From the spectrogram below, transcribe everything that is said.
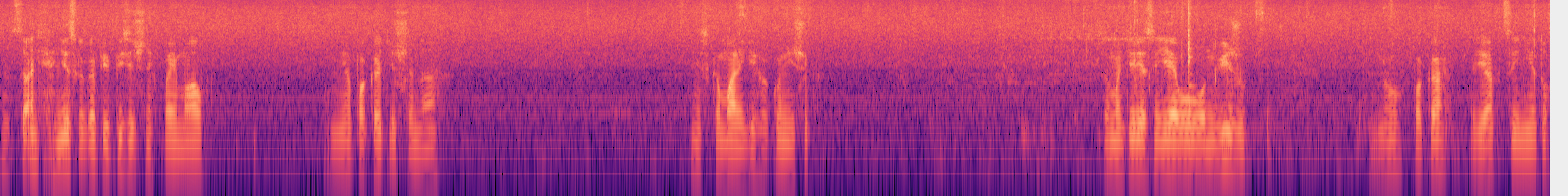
Вот Саня несколько пиписечных поймал. У меня пока тишина. Несколько маленьких окунишек. Самое интересное, я его вон вижу. Но пока реакции нету.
